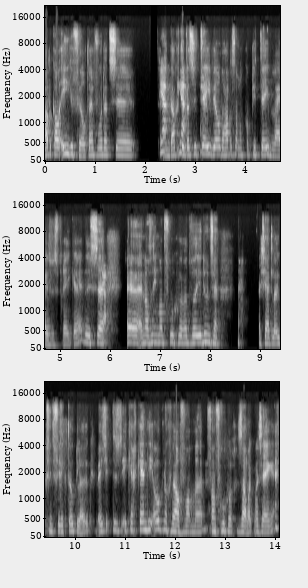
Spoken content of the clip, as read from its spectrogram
Had ik al ingevuld hè, voordat ze ja, dachten dat ze thee wilden, hadden ze al een kopje thee bij wijze van spreken. Hè? Dus, uh, uh, en als iemand vroeg, wat wil je doen? Zei als jij het leuk vindt, vind ik het ook leuk. Weet je? Dus ik herken die ook nog wel van, uh, van vroeger, zal ik maar zeggen.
